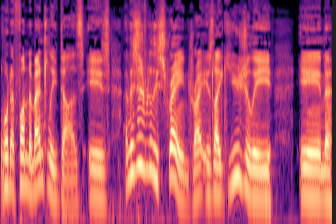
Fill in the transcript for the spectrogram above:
what it fundamentally does is, and this is really strange, right? Is like usually in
